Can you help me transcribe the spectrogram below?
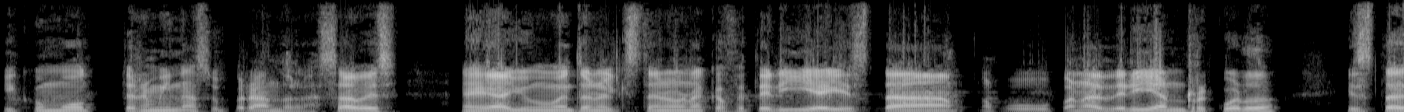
y cómo termina superándola, ¿sabes? Eh, hay un momento en el que está en una cafetería y está o panadería, no recuerdo, está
